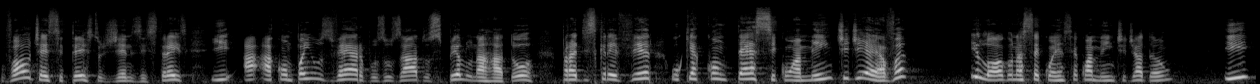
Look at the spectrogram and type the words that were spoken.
volte a esse texto de Gênesis 3 e a, acompanhe os verbos usados pelo narrador para descrever o que acontece com a mente de Eva e logo na sequência com a mente de Adão e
